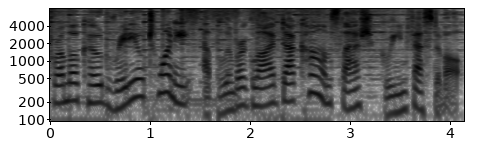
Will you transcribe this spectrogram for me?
promo code Radio20 at BloombergLive.com slash Green Festival.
